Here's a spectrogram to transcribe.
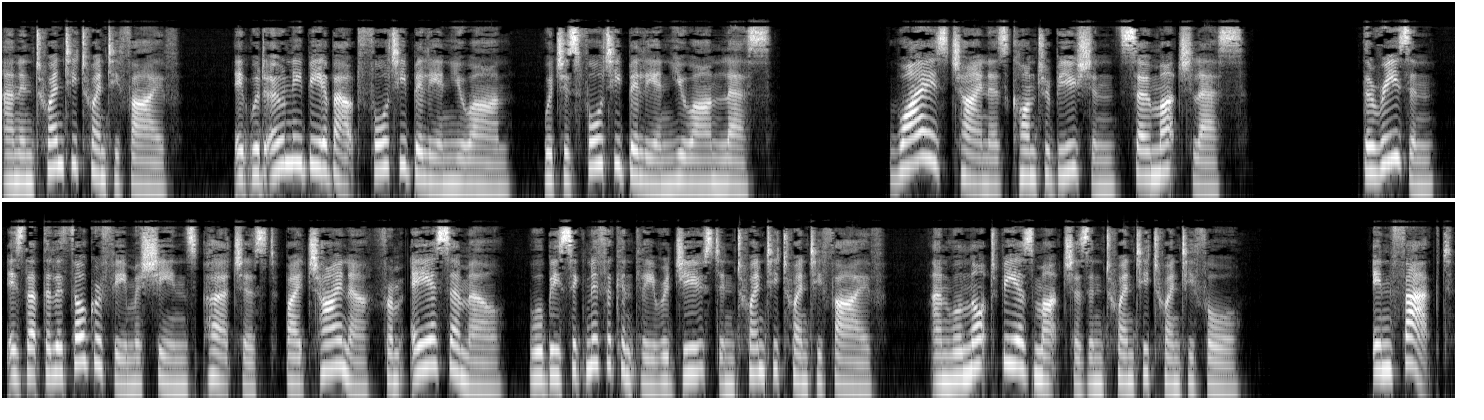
and in 2025, it would only be about 40 billion yuan, which is 40 billion yuan less. Why is China's contribution so much less? The reason is that the lithography machines purchased by China from ASML will be significantly reduced in 2025 and will not be as much as in 2024. In fact,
